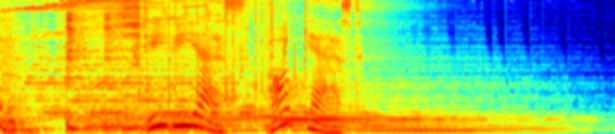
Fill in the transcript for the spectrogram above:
TBS Podcast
